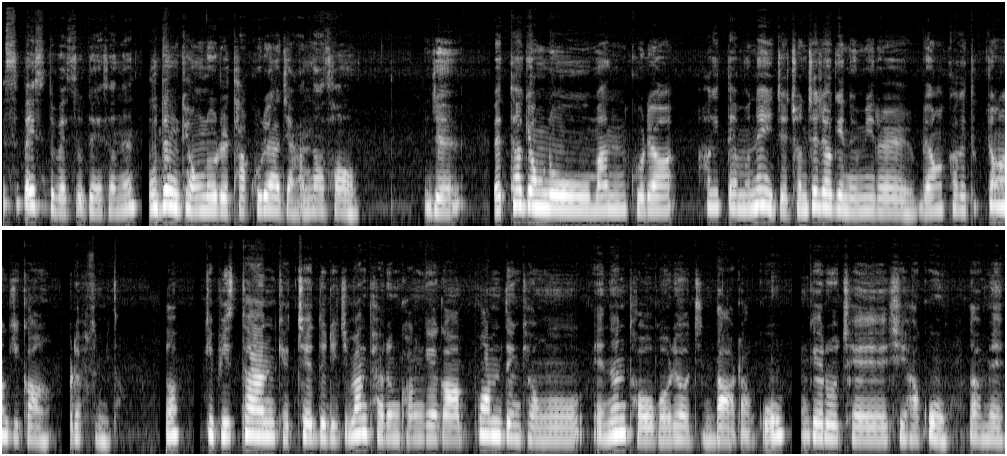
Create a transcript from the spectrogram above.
패스 베이스드 메소드에서는 모든 경로를 다 고려하지 않아서 이제 메타 경로만 고려하기 때문에 이제 전체적인 의미를 명확하게 특정하기가 어렵습니다. 특히 비슷한 개체들이지만 다른 관계가 포함된 경우에는 더욱 어려워진다라고 한계로 제시하고 그다음에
